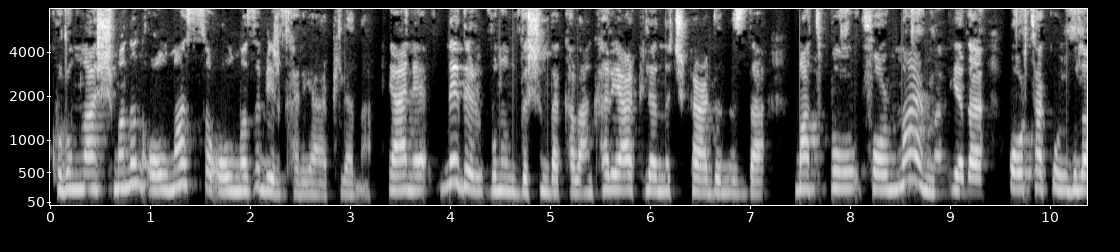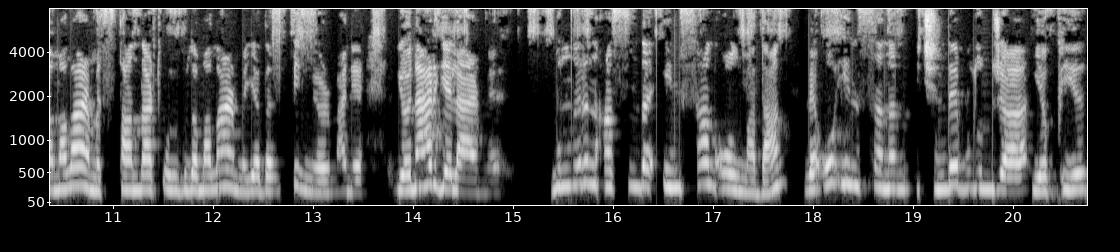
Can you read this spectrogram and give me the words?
kurumlaşmanın olmazsa olmazı bir kariyer planı. Yani nedir bunun dışında kalan kariyer planını çıkardığınızda matbu formlar mı ya da ortak uygulamalar mı, standart uygulamalar mı ya da bilmiyorum hani yönergeler mi bunların aslında insan olmadan ve o insanın içinde bulunacağı yapıyı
